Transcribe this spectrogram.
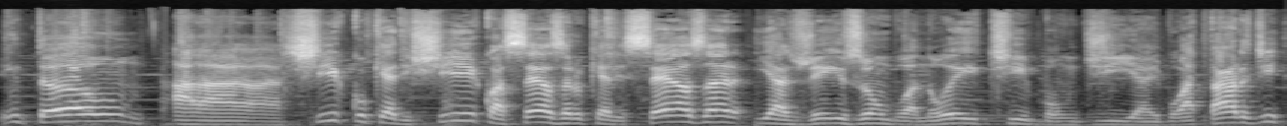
Então, a Chico que é de Chico, a César o que é de César e a Jason, boa noite, bom dia e boa tarde.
